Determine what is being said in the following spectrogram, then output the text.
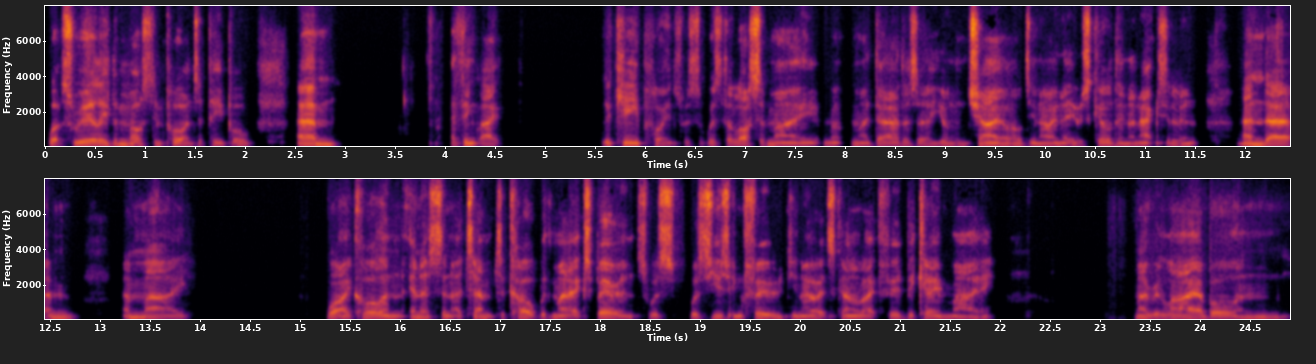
what's really the most important to people. Um, I think like the key points was was the loss of my my dad as a young child, you know, and he was killed in an accident, and um, and my what I call an innocent attempt to cope with my experience was was using food. You know, it's kind of like food became my my reliable and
